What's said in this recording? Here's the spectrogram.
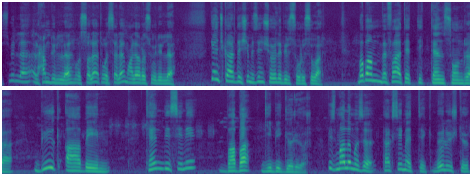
Bismillah, elhamdülillah ve salatu ve selamu ala Resulillah. Genç kardeşimizin şöyle bir sorusu var. Babam vefat ettikten sonra büyük ağabeyim kendisini baba gibi görüyor. Biz malımızı taksim ettik, bölüştük.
